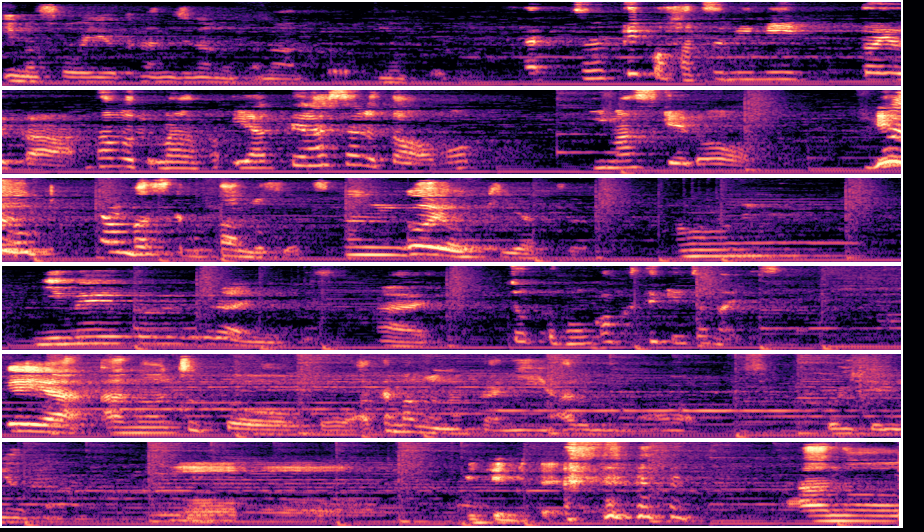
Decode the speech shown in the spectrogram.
今そういう感じなのかなと思っておりまえそれ結構初耳というか多分まあやってらっしゃるとは思いますけどすすごい大きいキャンバス買ったんですよ。すんごい大きいやつ。うん2メートルぐらいのですはい。ちょっと本格的じゃないですか？いやいやあのちょっとこう頭の中にあるものを置いてみようかな見てみたい。あの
